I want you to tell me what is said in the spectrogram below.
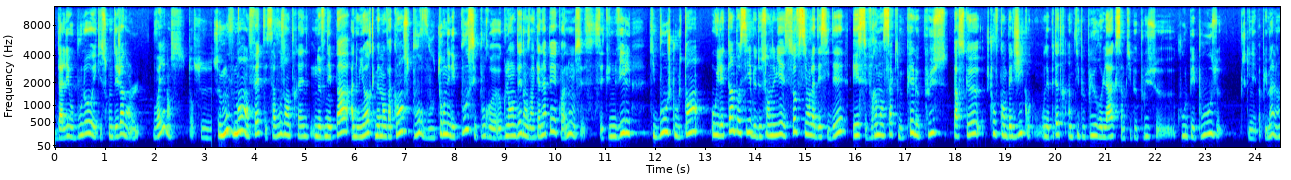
d'aller au boulot et qui seront déjà dans le, vous voyez, dans, ce, mouvement, en fait, et ça vous entraîne. Ne venez pas à New York, même en vacances, pour vous tourner les pouces et pour euh, glander dans un canapé. Non, c'est une ville qui bouge tout le temps, où il est impossible de s'ennuyer, sauf si on l'a décidé. Et c'est vraiment ça qui me plaît le plus, parce que je trouve qu'en Belgique, on est peut-être un petit peu plus relax, un petit peu plus euh, cool, pépouse, ce qui n'est pas plus mal, hein,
